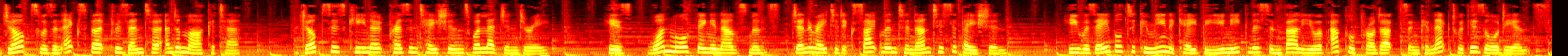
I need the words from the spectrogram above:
Jobs was an expert presenter and a marketer. Jobs' keynote presentations were legendary. His One More Thing announcements generated excitement and anticipation. He was able to communicate the uniqueness and value of Apple products and connect with his audience.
